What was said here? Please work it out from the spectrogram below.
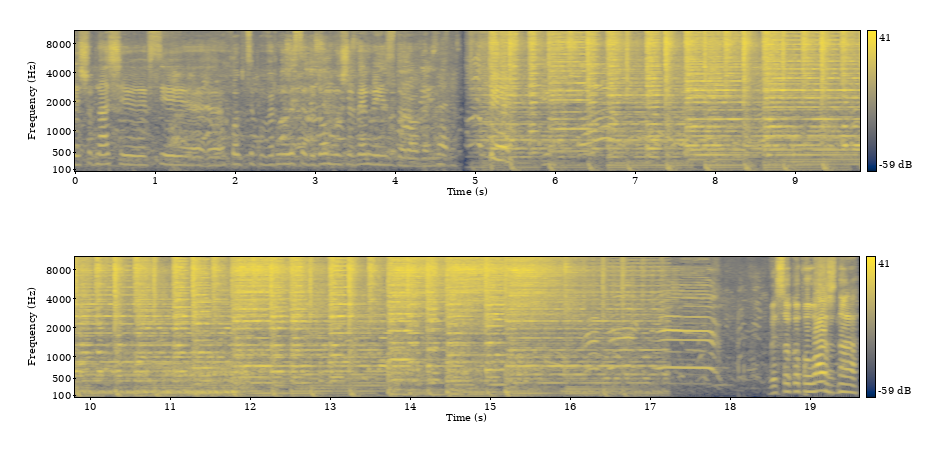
і щоб наші всі е, хлопці повернулися додому живими і здоровими. високоповажна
